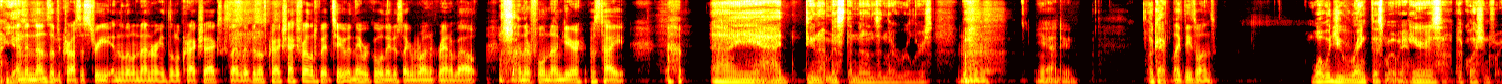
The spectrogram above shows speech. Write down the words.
yeah. And the nuns lived across the street in the little nunnery, the little crack shacks, because I lived in those crack shacks for a little bit too, and they were cool. They just like run ran about in their full nun gear. It was tight. Uh, yeah, I do not miss the nuns and their rulers. Mhm. yeah, dude. Okay, Like these ones. what would you rank this movie? Here's a question for you.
